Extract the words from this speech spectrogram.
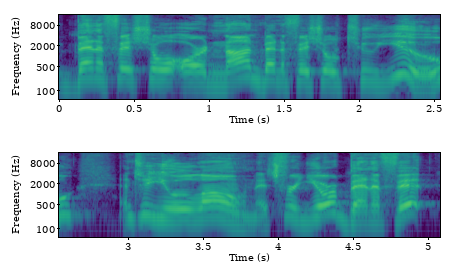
beneficial or non-beneficial to you and to you alone. It's for your benefit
